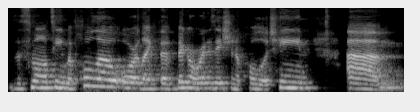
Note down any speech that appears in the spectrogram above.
the small team of holo or like the bigger organization of holochain um,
